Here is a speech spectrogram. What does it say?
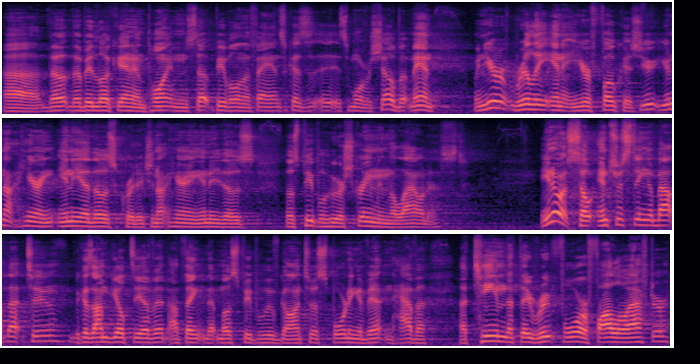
Uh, they'll, they'll be looking and pointing stuff people in the fans because it's more of a show. But man, when you're really in it and you're focused, you're, you're not hearing any of those critics. You're not hearing any of those, those people who are screaming the loudest. You know what's so interesting about that, too? Because I'm guilty of it. I think that most people who've gone to a sporting event and have a, a team that they root for or follow after,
